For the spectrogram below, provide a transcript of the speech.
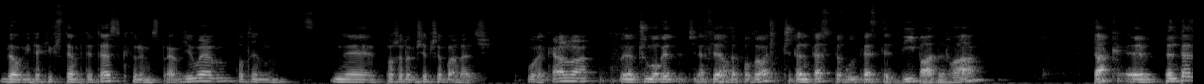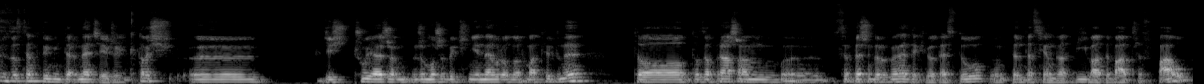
dał mi taki wstępny test, którym sprawdziłem. Potem e, poszedłem się przebadać u lekarza. Czy mogę Cię na chwilę No. zapozować? Czy ten test to był test DIVA 2? Tak, e, ten test jest dostępny w internecie. Jeżeli ktoś e, gdzieś czuje, że, że może być nieneuronormatywny, to, to zapraszam e, serdecznie do rozwiązania takiego testu. Ten test się nazywa DIVA 2 przez V.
